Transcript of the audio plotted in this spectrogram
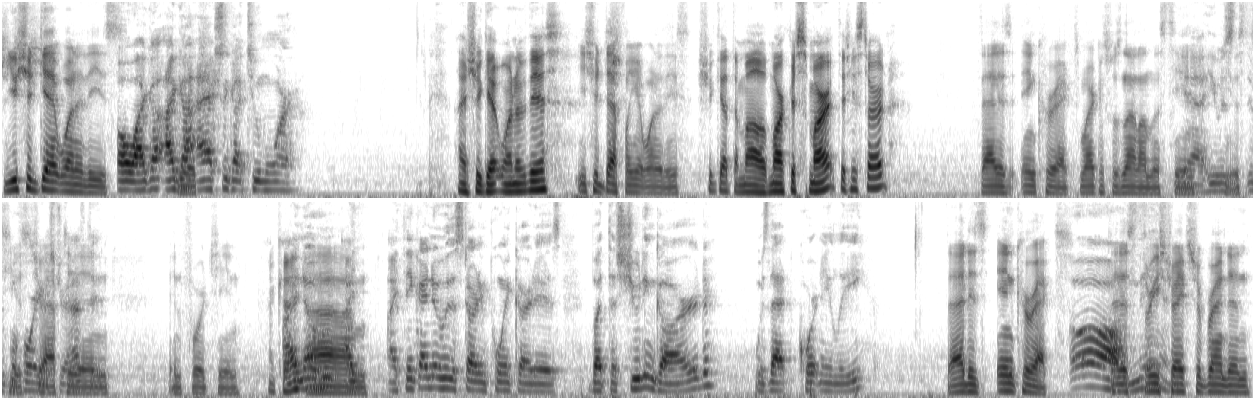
You should get one of these. Oh, I got. I got. I actually got two more. I should get one of these. You should definitely get one of these. Should get them all. Marcus Smart, did he start? That is incorrect. Marcus was not on this team. Yeah, he was- he was, before he was drafted. in in 14. Okay. I know. Who, Um, I, I think I know who the starting point guard is, but the shooting guard was that Courtney Lee. That is incorrect. Oh, that is three strikes for Brendan.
